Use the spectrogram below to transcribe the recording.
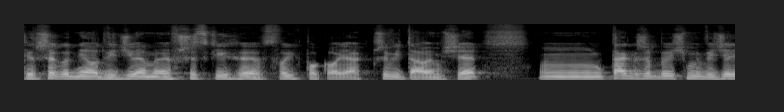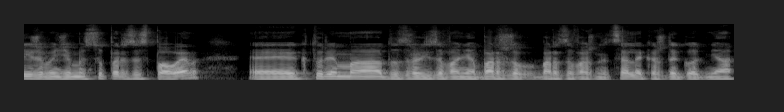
Pierwszego dnia odwiedziłem wszystkich w swoich pokojach, przywitałem się, mm, tak żebyśmy wiedzieli, że będziemy super zespołem, który ma do zrealizowania bardzo, bardzo ważne cele każdego dnia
